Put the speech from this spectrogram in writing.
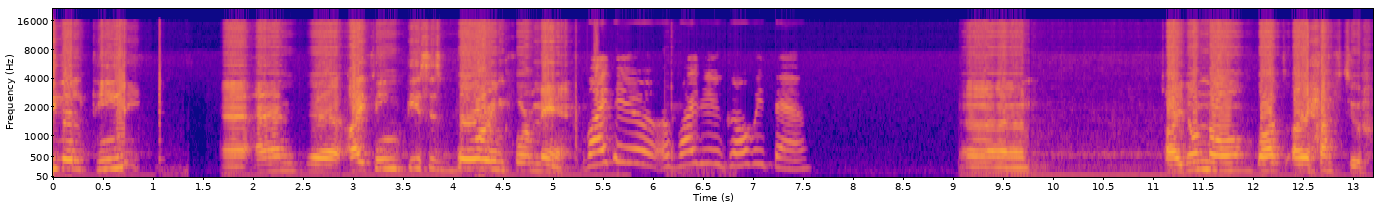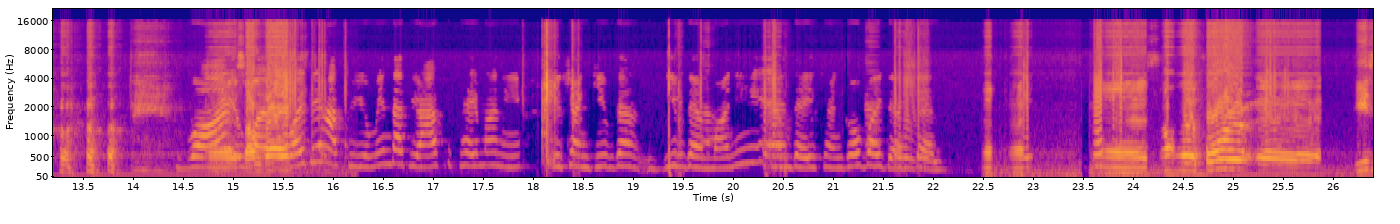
evil thing, uh, and uh, I think this is boring for men. Why do you Why do you go with them? Um, I don't know, but I have to. Why? Uh, why? Why do you have to? You mean that you have to pay money? You can give them give them money, and they can go by themselves. Uh, uh, so, for this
